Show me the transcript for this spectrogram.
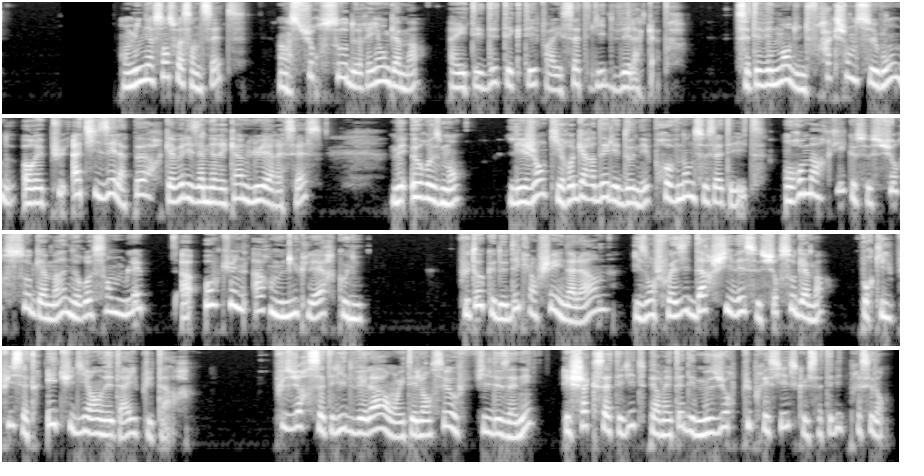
En 1967, un sursaut de rayons gamma a été détecté par les satellites Vela 4. Cet événement d'une fraction de seconde aurait pu attiser la peur qu'avaient les Américains de l'URSS, mais heureusement, les gens qui regardaient les données provenant de ce satellite ont remarqué que ce sursaut gamma ne ressemblait à aucune arme nucléaire connue. Plutôt que de déclencher une alarme, ils ont choisi d'archiver ce sursaut gamma pour qu'il puisse être étudié en détail plus tard. Plusieurs satellites Vela ont été lancés au fil des années, et chaque satellite permettait des mesures plus précises que le satellite précédent.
